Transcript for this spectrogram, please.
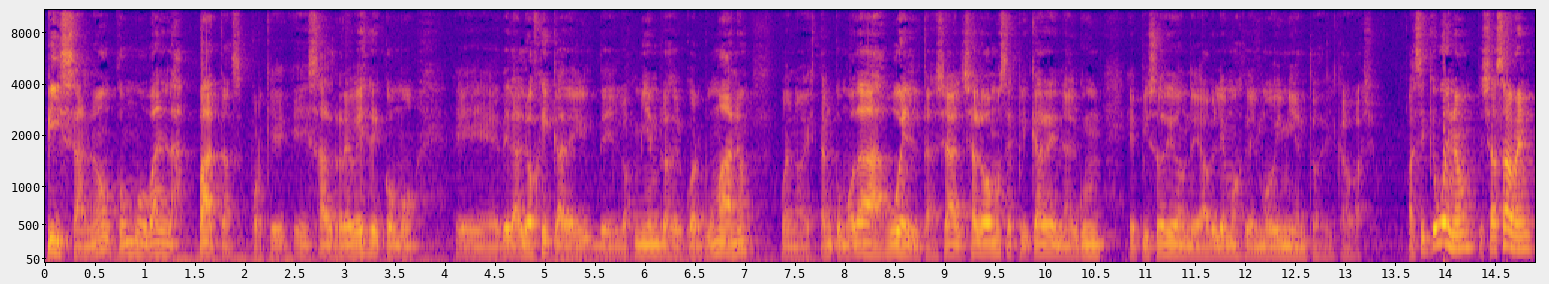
pisa, ¿no? Cómo van las patas, porque es al revés de cómo eh, de la lógica de, de los miembros del cuerpo humano. Bueno, están como dadas vueltas. Ya, ya lo vamos a explicar en algún episodio donde hablemos del movimiento del caballo. Así que bueno, ya saben,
